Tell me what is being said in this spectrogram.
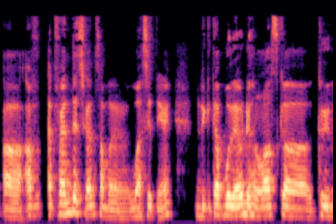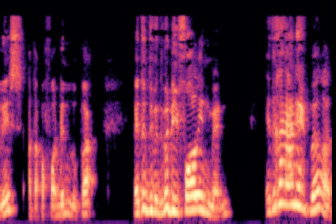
uh, advantage kan sama wasitnya jadi kita boleh udah lost ke Grealish atau ke Foden lupa itu tiba-tiba di fall in man itu kan aneh banget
